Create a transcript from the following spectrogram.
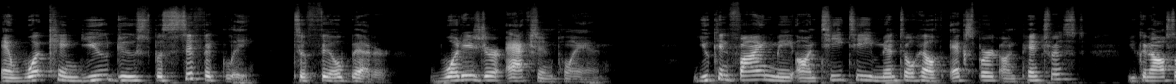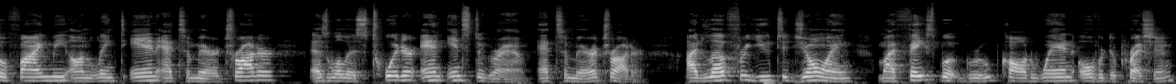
And what can you do specifically to feel better? What is your action plan? You can find me on TT Mental Health Expert on Pinterest. You can also find me on LinkedIn at Tamara Trotter, as well as Twitter and Instagram at Tamara Trotter. I'd love for you to join my Facebook group called Win Over Depression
